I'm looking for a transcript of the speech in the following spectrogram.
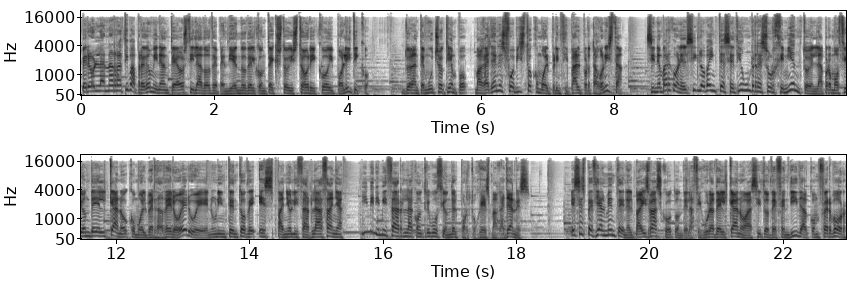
pero la narrativa predominante ha oscilado dependiendo del contexto histórico y político. Durante mucho tiempo, Magallanes fue visto como el principal protagonista. Sin embargo, en el siglo XX se dio un resurgimiento en la promoción de Elcano como el verdadero héroe en un intento de españolizar la hazaña y minimizar la contribución del portugués Magallanes. Es especialmente en el País Vasco donde la figura del Cano ha sido defendida con fervor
